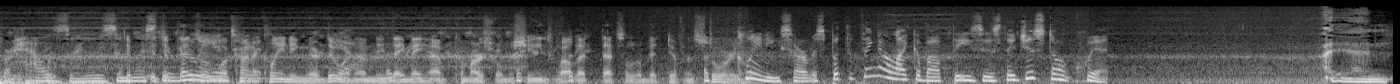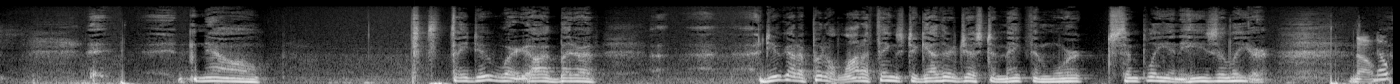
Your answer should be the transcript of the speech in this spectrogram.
for houses unless It they're depends really on what kind it. of cleaning they're doing. Yeah. I mean, they may have commercial machines. Well, that that's a little bit different story. a cleaning service. But the thing I like about these is they just don't quit. and now they do work, uh, but uh, do you got to put a lot of things together just to make them work simply and easily, or No, Nope.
